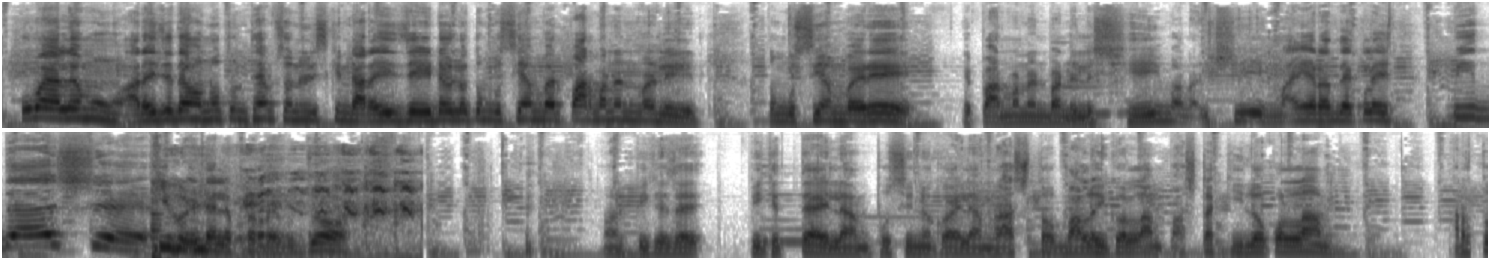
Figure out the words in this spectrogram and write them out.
কোবাই আলেমু। আর এই যে দেখো, নতুন থ্যামসনের স্ক্রিনটা আর এই যে এটা হইল তুমি সিয়াম ভাইয়ের পার্মানেন্ট বান্ডিল তুমি সিয়াম ভাই এই পার্মানেন্ট বান্ডিলে সেই মানাই সেই মায়েরা দেখলে বিদেশে। ডায়লগটা দেয় বুঝছ? আমার পিকে যাই পিকেতে আইলাম পুসিনকে আইলাম রাস তো ভালোই করলাম পাঁচটা কিলো করলাম। আর তো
